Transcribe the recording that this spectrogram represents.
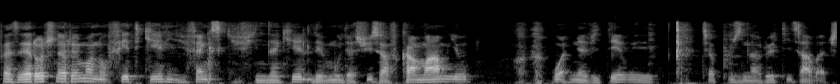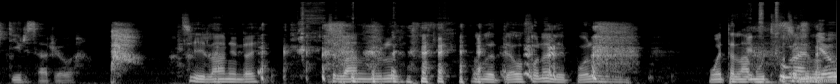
Fa zay raha ohatra nareo manao fety kely thanksgiving kely dia mody asio zavokà mamy eo ho an'ny invité hoe tsy ampoizinareo ity zavatra ity ry zareo a! Pah! Tsy lany indray, tsy lany ny olona. Tonga dia ao foana ilay baolina. Hoenta lamaody fotsiny ry zareo.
